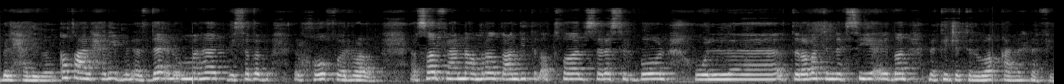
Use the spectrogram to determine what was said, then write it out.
بالحليب. انقطع الحليب من اثداء الأمهات بسبب الخوف والرعب. صار في عندنا أمراض عنديه الأطفال سلاسل البول والاضطرابات النفسية أيضا نتيجة الواقع اللي نحن فيه.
